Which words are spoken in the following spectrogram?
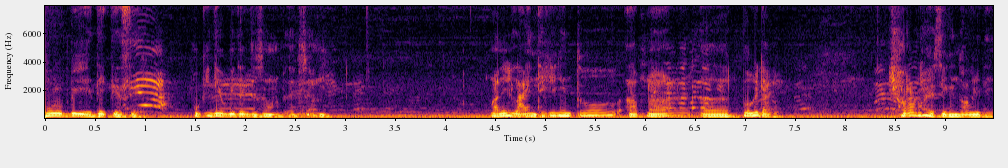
মুরব্বী দেখতেছে উকি দিয়ে উকি দেখতেছে মুরব্বী, দেখছেন? মানে লাইন থেকে কিন্তু আপনার বগিটাকে স্মরণ হয়েছে কিন্তু অলরেডি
